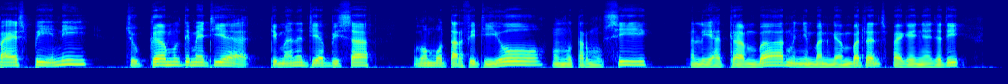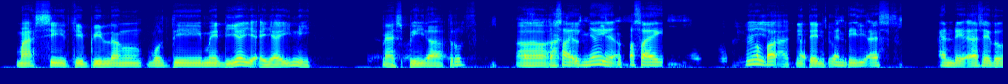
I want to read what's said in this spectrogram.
PSP ini juga multimedia di mana dia bisa memutar video, memutar musik, melihat gambar, menyimpan gambar dan sebagainya. Jadi masih dibilang multimedia ya ya ini. PSP Ya. terus eh, ada pesaingnya ya pesaing Nah, apa, ya, Nintendo NDS NDS itu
